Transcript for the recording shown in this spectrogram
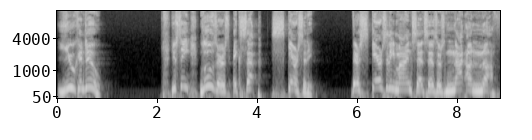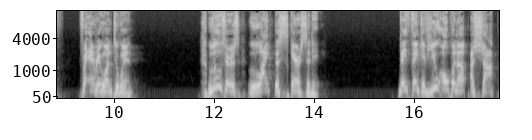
you can do. You see, losers accept scarcity. Their scarcity mindset says there's not enough for everyone to win. Losers like the scarcity. They think if you open up a shop,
